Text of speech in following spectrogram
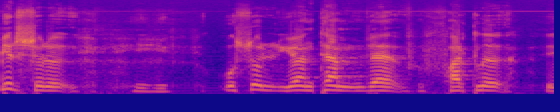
bir sürü e, usul, yöntem ve farklı e,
